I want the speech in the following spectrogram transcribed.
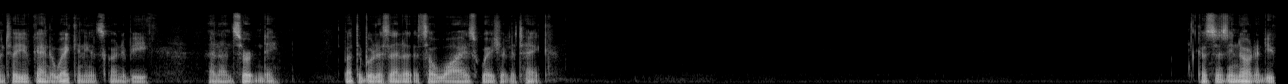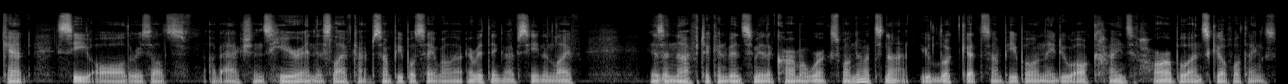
until you've gained awakening, it's going to be an uncertainty. But the Buddha said it's a wise wager to take. Because as he noted, you can't see all the results of actions here in this lifetime. Some people say, well, everything I've seen in life is enough to convince me that karma works. Well, no, it's not. You look at some people and they do all kinds of horrible, unskillful things.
